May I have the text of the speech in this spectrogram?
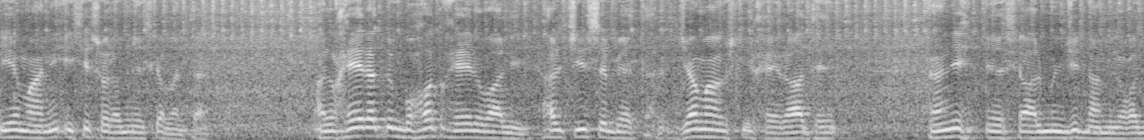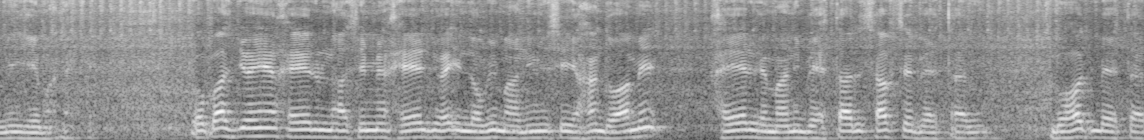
یہ معنی اسی صورت میں اس کا بنتا ہے۔ الخیرت بہت خیر والی، ہر چیز سے بہتر، جمع اس کی خیرات ہے ہاں جی اس کا المنجد نامی لغت میں یہ معنی ہے۔ تو بس جو ہے، خیر الناصم میں خیر جو ہے، ان لوگی معنی میں سے یہاں دعا میں خیر معنی بہتر، سب سے بہتر، بہت بہتر۔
